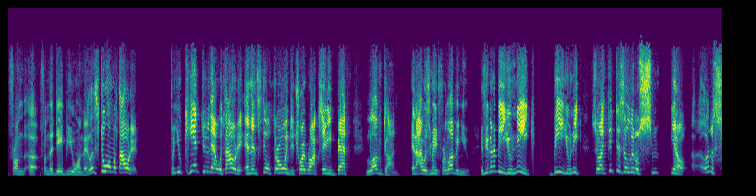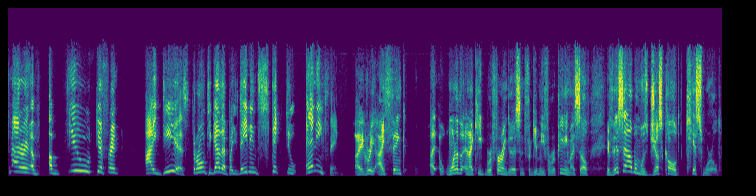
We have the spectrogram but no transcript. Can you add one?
from uh, from the debut on there. Let's do one without it. But you can't do that without it, and then still throw in Detroit Rock City, Beth, Love Gun, and I Was Made for Loving You. If you're going to be unique, be unique. So I think there's a little, you know, a little smattering of a few different ideas thrown together, but they didn't stick to anything. I agree. I think I, one of the, and I keep referring to this, and forgive me for repeating myself. If this album was just called Kiss World,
